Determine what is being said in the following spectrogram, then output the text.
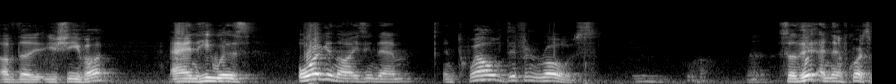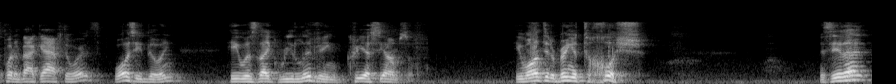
of the yeshiva, and he was organizing them in twelve different rows. So this, and then of course to put it back afterwards. What was he doing? He was like reliving Kriyas Yamsuf. He wanted to bring it to Chush. You see that?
